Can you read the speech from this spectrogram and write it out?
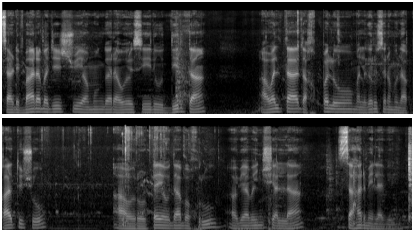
ساډې باره بجې شوې او مونږ راورسېدو دیر ته او هلته د خپلو ملګرو سره ملاقات وشو او روټۍ او دا به خورو او بیا به انشاءالله سهار میلاویږو.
